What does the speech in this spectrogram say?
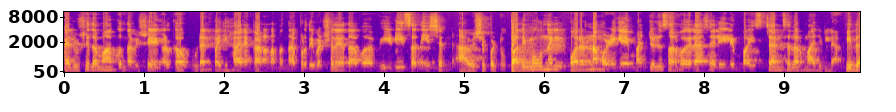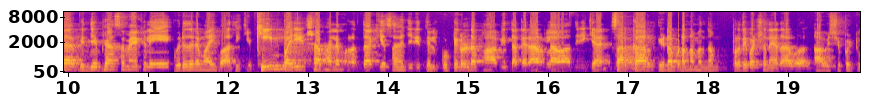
കലുഷിതമാക്കുന്ന വിഷയങ്ങൾക്ക് ഉടൻ പരിഹാരം കാണണമെന്ന് പ്രതിപക്ഷ നേതാവ് വി ഡി സതീശൻ ആവശ്യപ്പെട്ടു. പതിമൂന്നിൽ ഒരെണ്ണം ഒഴികെ മറ്റൊരു സർവകലാശാലയിലും വൈസ് ചാൻസലർമാരില്ല. ഇത് വിദ്യാഭ്യാസ മേഖലയെ ഗുരുതരമായി ബാധിക്കും. കീം പരീക്ഷാ ഫലം റദ്ദാക്കിയ സാഹചര്യത്തിൽ കുട്ടികളുടെ ഭാവി തകരാറിലാവാതിരിക്കാൻ സർക്കാർ ഇടപെടണമെന്നും പ്രതിപക്ഷ നേതാവ് ആവശ്യപ്പെട്ടു.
